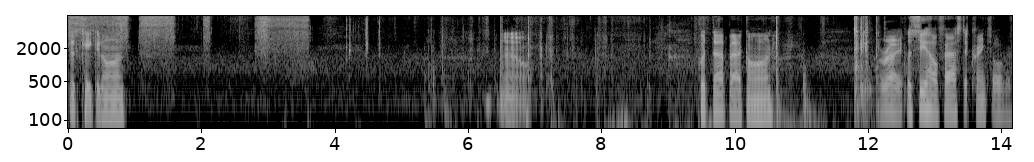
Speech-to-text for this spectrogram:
just cake it on. Now, put that back on. All right, let's see how fast it cranks over.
